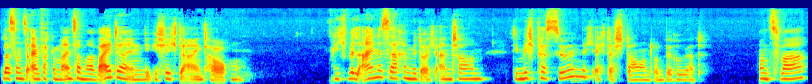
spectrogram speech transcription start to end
lass uns einfach gemeinsam mal weiter in die Geschichte eintauchen. Ich will eine Sache mit euch anschauen, die mich persönlich echt erstaunt und berührt. Und zwar,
